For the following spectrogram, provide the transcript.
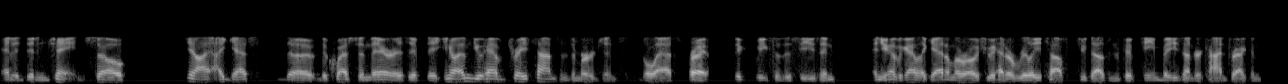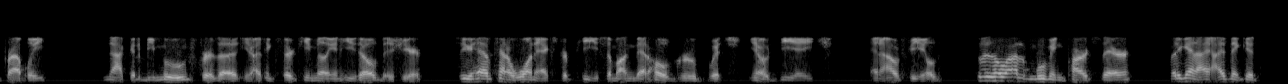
and it didn't change. So, you know, I, I guess the the question there is if they, you know, and you have Trayce Thompson's emergence the last right. six weeks of the season, and you have a guy like Adam LaRoche who had a really tough 2015, but he's under contract and probably not going to be moved for the, you know, I think 13 million he's owed this year. So you have kind of one extra piece among that whole group, which you know, DH and outfield. So there's a lot of moving parts there. But again, I, I think it's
